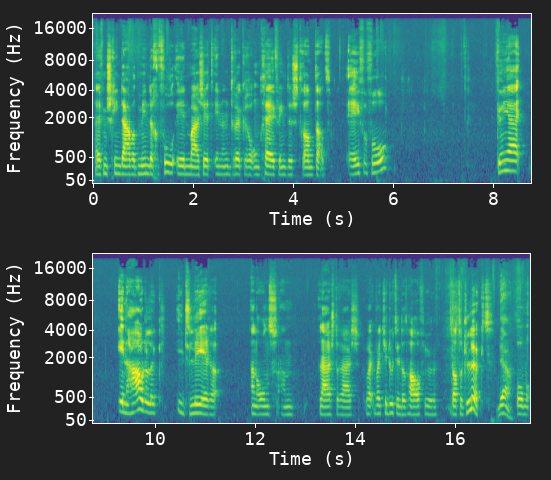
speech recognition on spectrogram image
heeft misschien daar wat minder gevoel in, maar zit in een drukkere omgeving, dus stroomt dat even vol. Kun jij inhoudelijk iets leren aan ons, aan luisteraars, wat, wat je doet in dat half uur, dat het lukt ja, om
